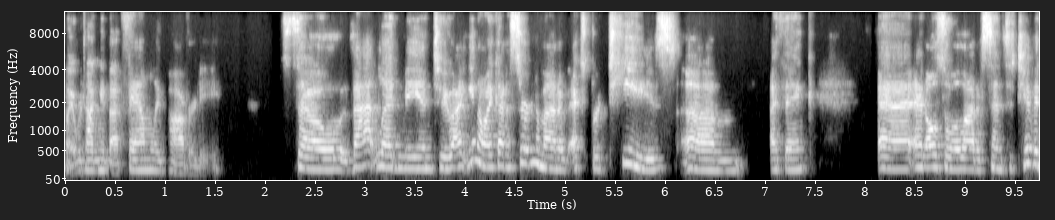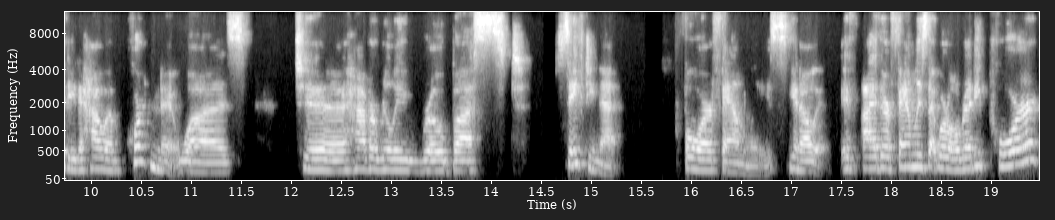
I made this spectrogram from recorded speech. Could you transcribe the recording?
We were talking about family poverty. So that led me into, I, you know, I got a certain amount of expertise, um, I think, and, and also a lot of sensitivity to how important it was to have a really robust safety net for families, you know, if either families that were already poor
